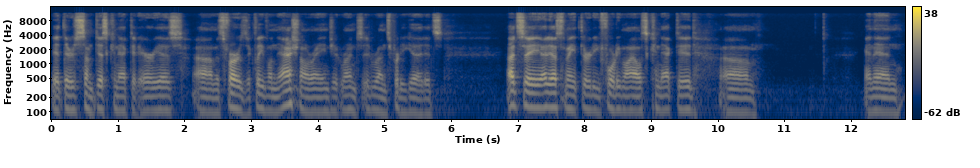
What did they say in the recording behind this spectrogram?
that there's some disconnected areas. Um, as far as the Cleveland National Range, it runs it runs pretty good. It's I'd say I'd estimate 30, 40 miles connected. Um, and then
